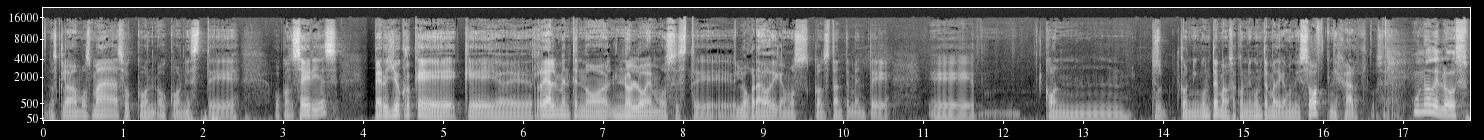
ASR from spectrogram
nos clavamos más o con, o con este o con series pero yo creo que, eh, realmente no, no, lo hemos este, logrado, digamos, constantemente eh, con, pues, con ningún tema, o sea, con ningún tema, digamos, ni soft ni hard. O sea. Uno de los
